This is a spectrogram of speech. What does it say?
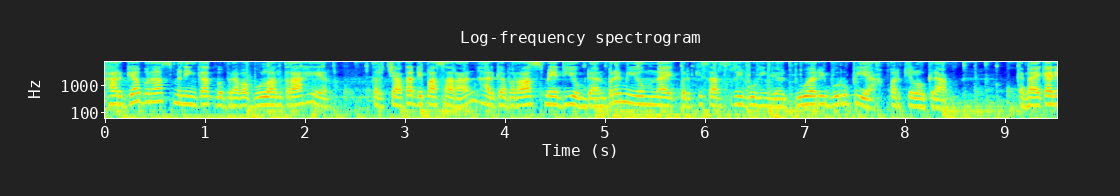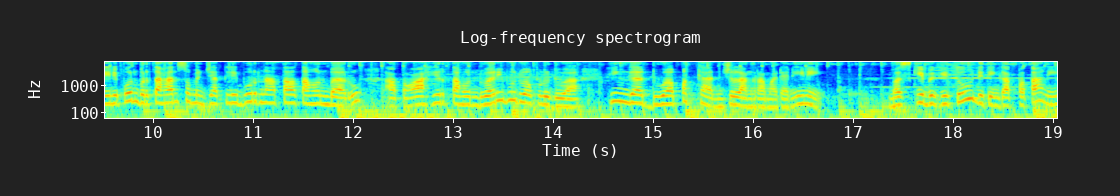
Harga beras meningkat beberapa bulan terakhir. Tercatat di pasaran, harga beras medium dan premium naik berkisar Rp1.000 hingga Rp2.000 per kilogram. Kenaikan ini pun bertahan semenjak libur Natal Tahun Baru atau akhir tahun 2022 hingga dua pekan jelang Ramadan ini. Meski begitu, di tingkat petani,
